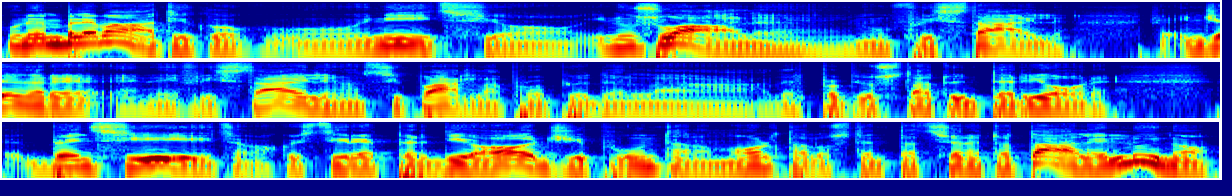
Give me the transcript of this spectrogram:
un emblematico inizio, inusuale in un freestyle. Cioè, in genere nei freestyle non si parla proprio della, del proprio stato interiore, bensì insomma, questi rapper di oggi puntano molto all'ostentazione totale e lui no.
